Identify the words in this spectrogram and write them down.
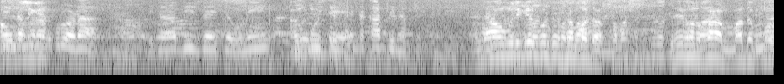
আওয়ামী লীগের পুরোটা এটা দিস দায়িত্ব। উনি কইছে? একটা কার্ড দিন আপনি? আওয়ামী লীগের প্রচার সম্পাদক। যে কোনো কাম মাধবপুর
